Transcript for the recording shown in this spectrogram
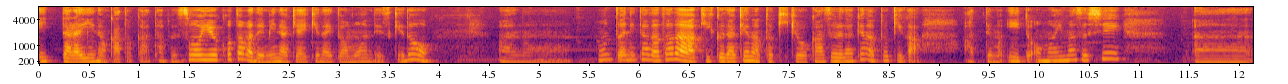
行ったらいいのかとか多分そういうことまで見なきゃいけないと思うんですけどあの本当にただただ聞くだけの時共感するだけの時があってもいいと思いますしあ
